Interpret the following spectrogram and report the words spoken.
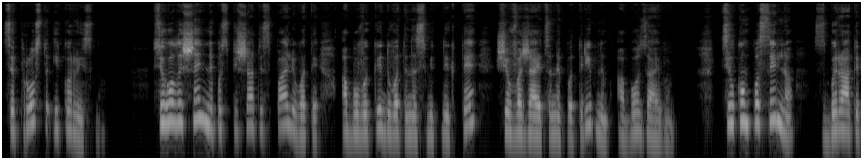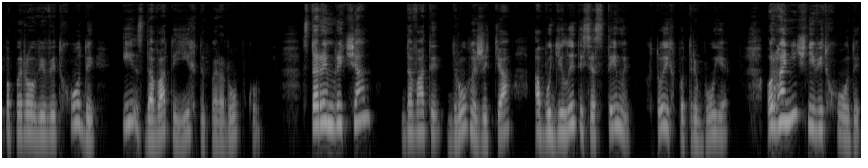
це просто і корисно. Всього лишень не поспішати спалювати або викидувати на смітник те, що вважається непотрібним або зайвим. Цілком посильно збирати паперові відходи і здавати їх на переробку. Старим речам давати друге життя або ділитися з тими, хто їх потребує. Органічні відходи,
